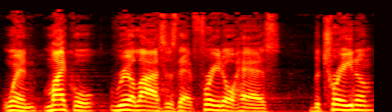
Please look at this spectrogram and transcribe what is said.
when Michael realizes that Fredo has betrayed him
